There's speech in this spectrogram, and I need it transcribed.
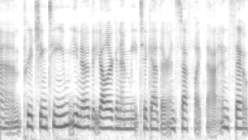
um, preaching team, you know, that y'all are going to meet together and stuff like that. And so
